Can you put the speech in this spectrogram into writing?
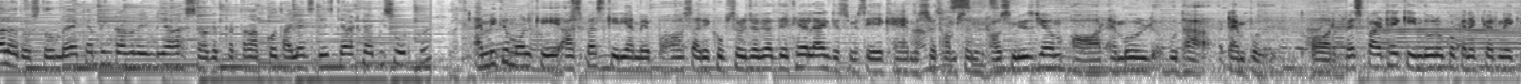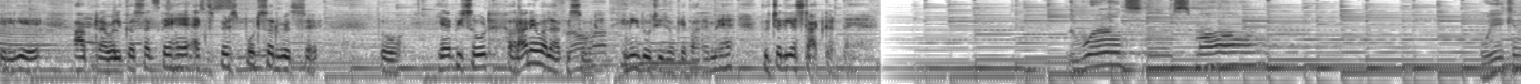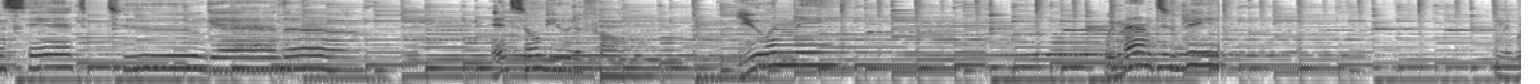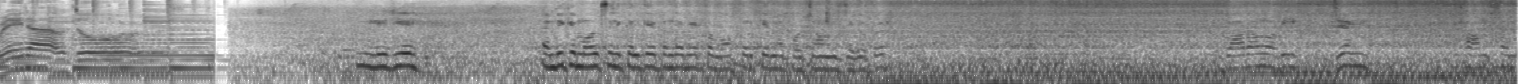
Hello दोस्तों, मैं camping travel India स्वागत करता हूँ आपको थाईलैंड सीरीज़ के आठवें एपिसोड पर। एम के मॉल के आसपास के एरिया में बहुत सारी खूबसूरत जगह देखने लायक, जिसमें से एक है मिस्टर थॉमसन हाउस म्यूज़ियम और एमोल्ड बुधा टेंपल और बेस्ट पार्ट है कि इन दोनों को कनेक्ट करने के लिए आप ट्रैवल कर सकते हैं एक्सप्रेस पोर्ट सर्विस से। तो यह एपिसोड और आने वाला एपिसोड इन्हीं दो चीज़ों के बारे में है। तो चलिए स्टार्ट करते हैं। The world seems small. We can sit together. It's so beautiful. You and me. We meant to be in the great outdoors. लीजिए एम के मॉल से निकल के पंद्रह मिनट का वॉक करके मैं पहुंचा हूँ इस जगह पर जा रहा हूँ अभी जिम थॉमसन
